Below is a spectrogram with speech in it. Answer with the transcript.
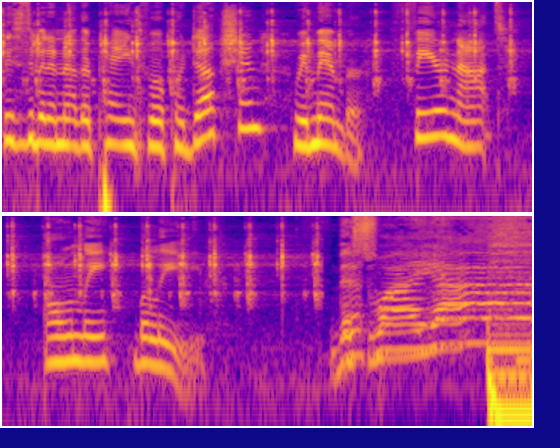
This has been another Paynesville production. Remember, fear not, only believe. That's why I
